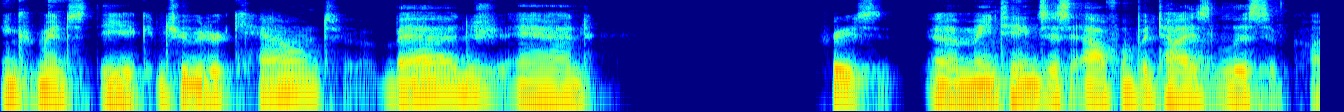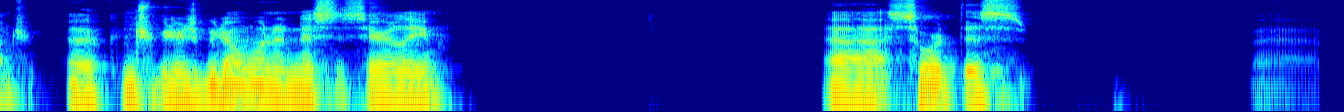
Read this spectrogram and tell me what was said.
increments the contributor count badge, and creates uh, maintains this alphabetized list of contrib uh, contributors. We don't want to necessarily uh, sort this uh,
